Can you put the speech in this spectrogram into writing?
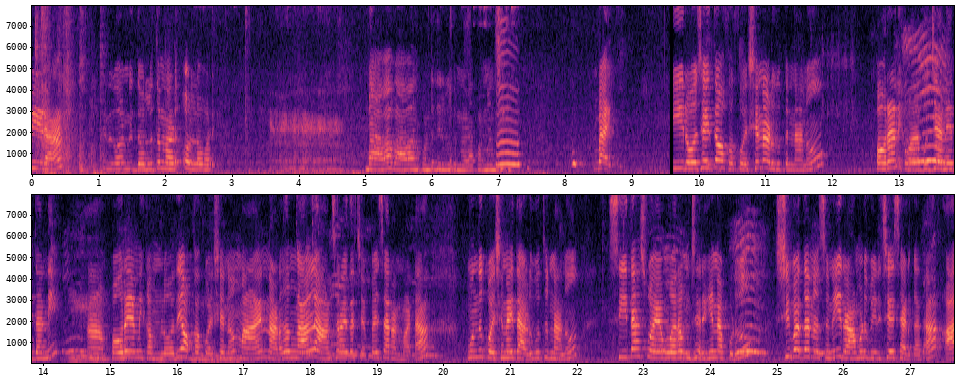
వీడా? ఇదిగోండి దొల్లుతున్నాడు ఒళ్ళోవాడి. బావా బావా అనుకుంటూ తిరుగుతున్నాడు అప్పటి నుంచి. బాయ్ ఈ రోజైతే ఒక క్వశ్చన్ అడుగుతున్నాను. పౌరాణికం బుజ్జి అనేదాన్ని దాన్ని పౌరాణికంలోది ఒక క్వశ్చన్ మా ఆయన అడగంగానే ఆన్సర్ అయితే చెప్పేశారనమాట ముందు క్వశ్చన్ అయితే అడుగుతున్నాను. సీతా స్వయంవరం జరిగినప్పుడు శివధనుసుని రాముడు విరిచేశాడు కదా ఆ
